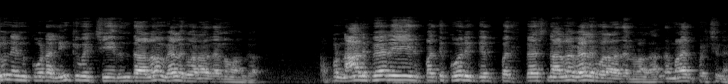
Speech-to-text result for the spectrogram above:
யூனியன் கூட லிங்க் வச்சு இருந்தாலும் வேலைக்கு வராதுன்னுவாங்க. அப்போ நாலு பேர் இது பற்றி கோரிக்கை பற்றி பேசினாலும் வேலைக்கு வராதுன்னுவாங்க. அந்த மாதிரி பிரச்சனை.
